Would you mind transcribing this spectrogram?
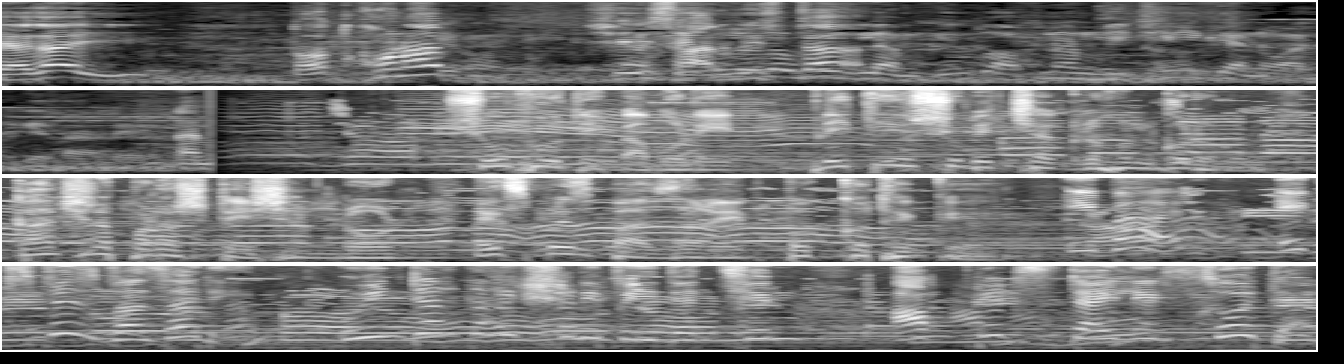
জায়গায় তৎক্ষণাৎ সেই সার্ভিসটা কিন্তু আপনার মিছিল কেন আজকে তাহলে? শুভ দীপাবলির প্রীতীয় শুভেচ্ছা গ্রহণ করুন কাঁচরাপাড়া স্টেশন রোড এক্সপ্রেস বাজারের পক্ষ থেকে। এবার এক্সপ্রেস বাজারে উইন্টার কালেকশনে পেয়ে যাচ্ছেন আপডেট স্টাইলের sweater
